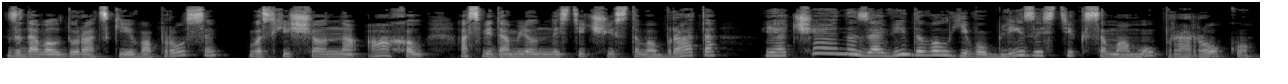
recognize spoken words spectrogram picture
задавал дурацкие вопросы, восхищенно ахал осведомленности чистого брата, и отчаянно завидовал его близости к самому пророку.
